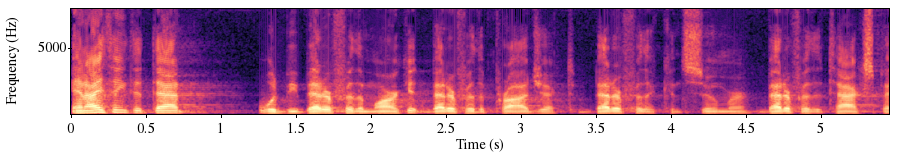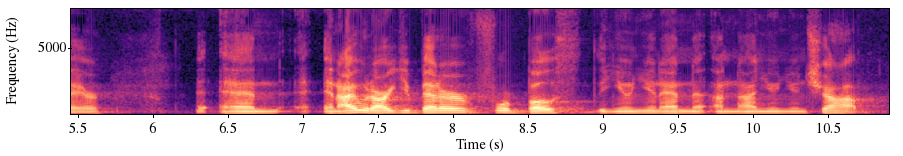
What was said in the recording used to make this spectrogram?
and I think that that would be better for the market, better for the project, better for the consumer, better for the taxpayer, and, and I would argue better for both the union and a non-union shop.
